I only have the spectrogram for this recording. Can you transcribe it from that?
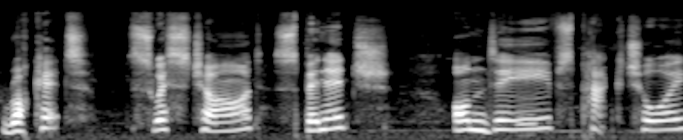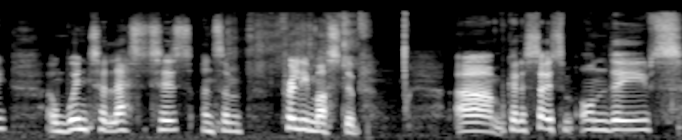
rocket, Swiss chard, spinach, endives, pak choi and winter lettuces and some frilly mustard I'm um, going to sow some endives,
